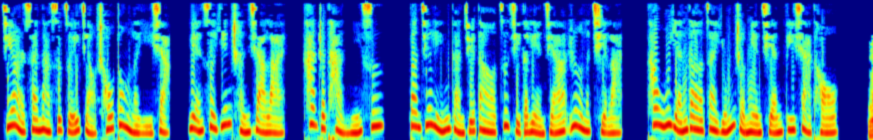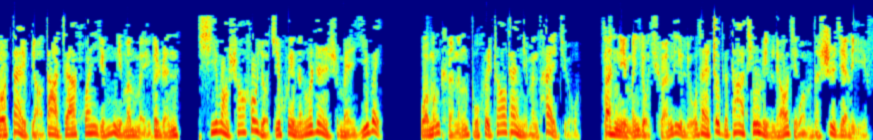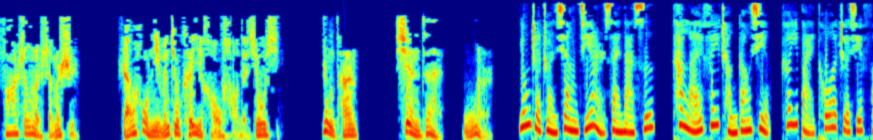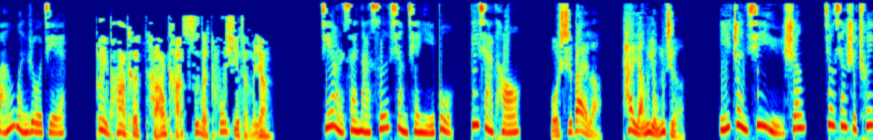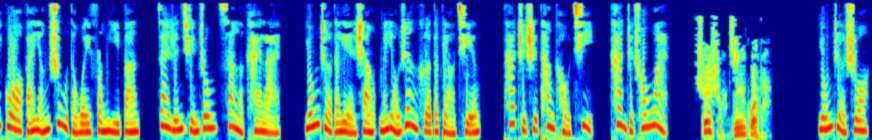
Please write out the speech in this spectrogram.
吉尔塞纳斯嘴角抽动了一下，脸色阴沉下来。看着坦尼斯，半精灵感觉到自己的脸颊热了起来。他无言的在勇者面前低下头。我代表大家欢迎你们每个人，希望稍后有机会能够认识每一位。我们可能不会招待你们太久，但你们有权利留在这个大厅里，了解我们的世界里发生了什么事。然后你们就可以好好的休息、用餐。现在，乌尔。勇者转向吉尔塞纳斯，看来非常高兴，可以摆脱这些繁文缛节。对帕特塔卡斯的突袭怎么样？吉尔塞纳斯向前一步，低下头。我失败了，太阳勇者。一阵细雨声，就像是吹过白杨树的微风一般，在人群中散了开来。勇者的脸上没有任何的表情，他只是叹口气，看着窗外。说说经过吧，勇者说。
